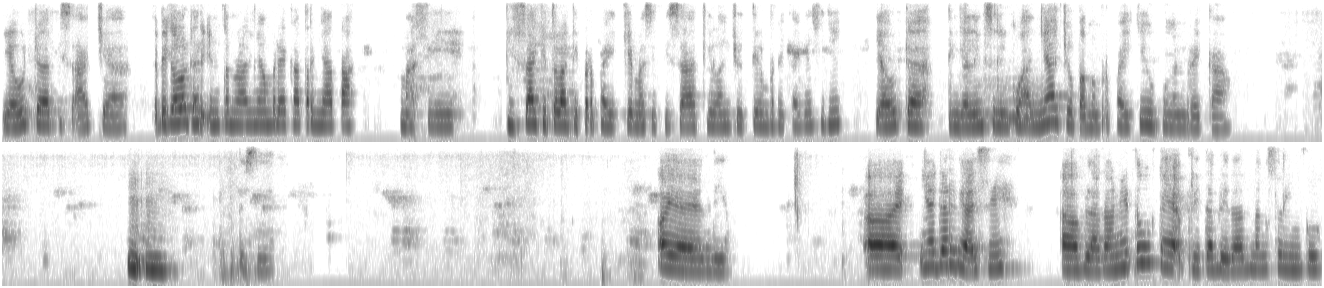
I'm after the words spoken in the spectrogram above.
ya udah bisa aja. Tapi kalau dari internalnya mereka ternyata masih bisa gitulah diperbaiki masih bisa dilanjutin pernikahannya jadi ya udah tinggalin selingkuhannya coba memperbaiki hubungan mereka. Mm -mm. itu sih Oh ya, Yanti. Uh, nyadar nggak sih uh, belakangan itu kayak berita-berita tentang selingkuh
